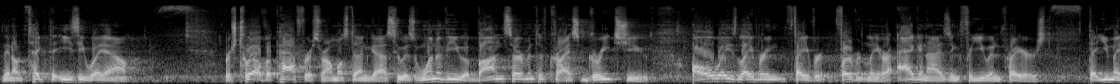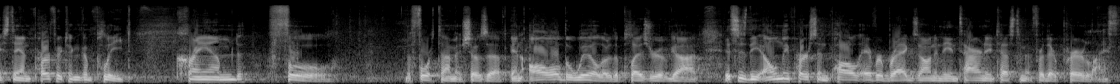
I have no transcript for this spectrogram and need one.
They don't take the easy way out. Verse 12, Epaphras, we're almost done, guys, who is one of you, a bondservant of Christ, greets you, always laboring favor, fervently or agonizing for you in prayers, that you may stand perfect and complete, crammed full. The fourth time it shows up, in all the will or the pleasure of God. This is the only person Paul ever brags on in the entire New Testament for their prayer life.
